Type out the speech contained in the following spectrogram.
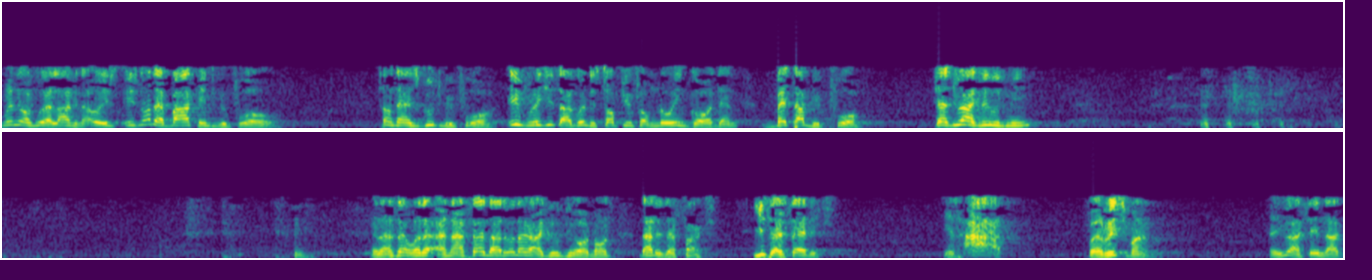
many of you are laughing. Oh, it's, it's not a bad thing to be poor. Oh. Sometimes it's good to be poor. If riches are going to stop you from knowing God, then better be poor. So, do you agree with me? and I said whether, and I said that whether you agree with me or not, that is a fact. Jesus said it. It's hard for a rich man. And you are saying that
